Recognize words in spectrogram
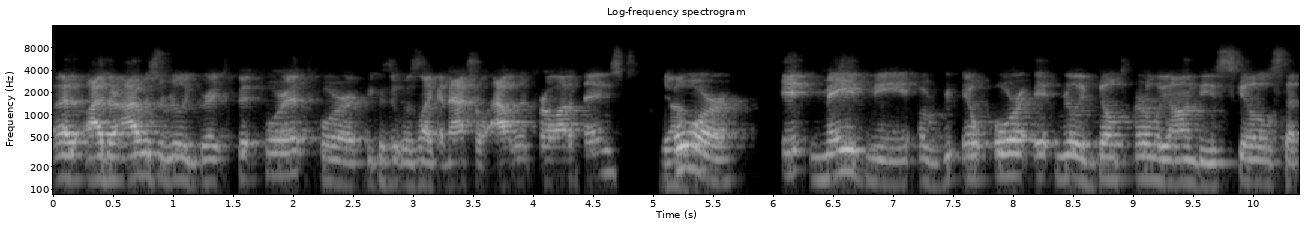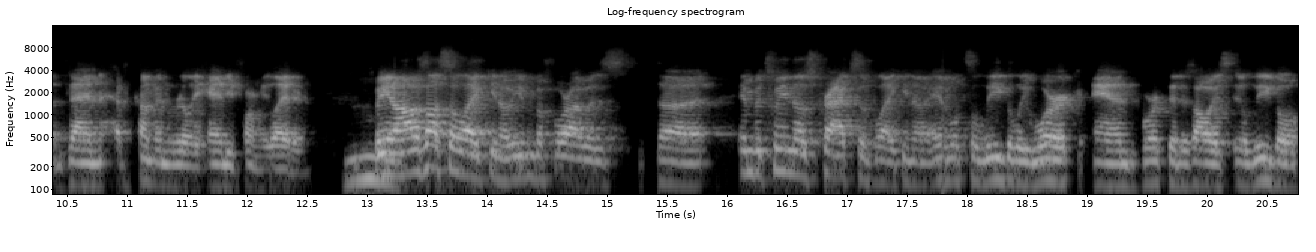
either I was a really great fit for it for because it was like a natural outlet for a lot of things, Yeah. or it made me, a, or it really built early on these skills that then have come in really handy for me later. But you know, I was also like, you know, even before I was the in between those cracks of like, you know, able to legally work and work that is always illegal.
